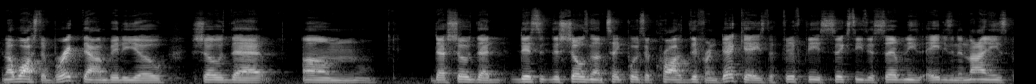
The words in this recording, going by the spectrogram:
And I watched a breakdown video shows that um that shows that this this show is going to take place across different decades: the 50s, 60s, the 70s, 80s, and the 90s,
